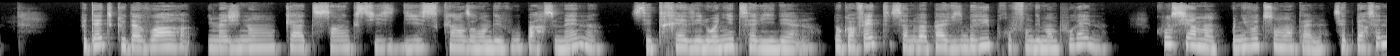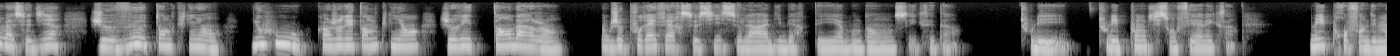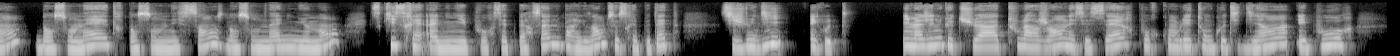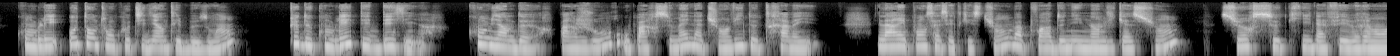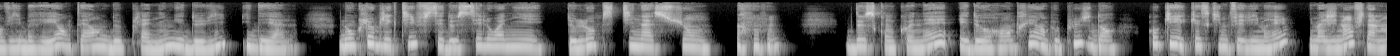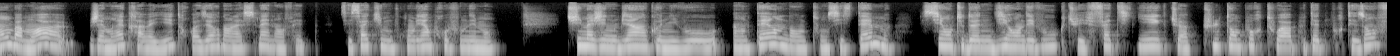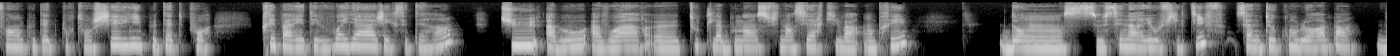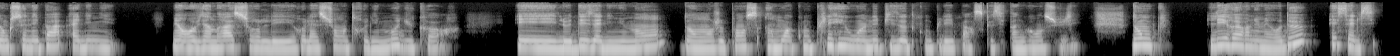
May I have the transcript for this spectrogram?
Peut-être que d'avoir, imaginons, 4, 5, 6, 10, 15 rendez-vous par semaine, c'est très éloigné de sa vie idéale. Donc en fait, ça ne va pas vibrer profondément pour elle. Consciemment, au niveau de son mental, cette personne va se dire Je veux tant de clients. Youhou Quand j'aurai tant de clients, j'aurai tant d'argent. Donc je pourrais faire ceci, cela, liberté, abondance, etc. Tous les tous les ponts qui sont faits avec ça. Mais profondément, dans son être, dans son essence, dans son alignement, ce qui serait aligné pour cette personne, par exemple, ce serait peut-être si je lui dis, écoute, imagine que tu as tout l'argent nécessaire pour combler ton quotidien et pour combler autant ton quotidien tes besoins que de combler tes désirs. Combien d'heures par jour ou par semaine as-tu envie de travailler? La réponse à cette question va pouvoir donner une indication sur ce qui l'a fait vraiment vibrer en termes de planning et de vie idéale. Donc l'objectif, c'est de s'éloigner de l'obstination de ce qu'on connaît et de rentrer un peu plus dans OK, qu'est-ce qui me fait vibrer? Imaginons finalement, bah moi, j'aimerais travailler trois heures dans la semaine en fait. C'est ça qui me convient profondément. Tu imagines bien qu'au niveau interne dans ton système, si on te donne 10 rendez-vous, que tu es fatigué, que tu as plus le temps pour toi, peut-être pour tes enfants, peut-être pour ton chéri, peut-être pour préparer tes voyages, etc., tu as beau avoir euh, toute l'abondance financière qui va entrer, dans ce scénario fictif, ça ne te comblera pas. Donc ce n'est pas aligné. Mais on reviendra sur les relations entre les mots du corps et le désalignement dans, je pense, un mois complet ou un épisode complet parce que c'est un grand sujet. Donc, l'erreur numéro 2 est celle-ci.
